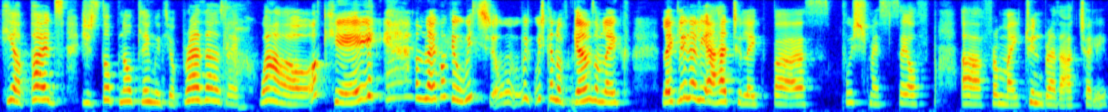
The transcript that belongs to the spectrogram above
here, pads. You should stop now playing with your brother. I was like, wow, okay. I'm like, okay, which which, which kind of games? I'm like, like literally, I had to like pass push myself uh, from my twin brother actually.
